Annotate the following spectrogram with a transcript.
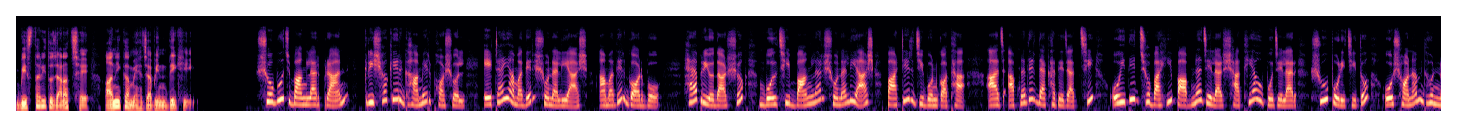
বিস্তারিত জানাচ্ছে আনিকা মেহজাবিন দিঘি। সবুজ বাংলার প্রাণ কৃষকের ঘামের ফসল, এটাই আমাদের সোনালি আশ, আমাদের গর্ব। হ্যাঁ প্রিয় দর্শক, বলছি বাংলার সোনালি আশ পাটের জীবন কথা। আজ আপনাদের দেখাতে যাচ্ছি ঐতিহ্যবাহী পাবনা জেলার সাথিয়া উপজেলার সুপরিচিত ও স্বনামধন্য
